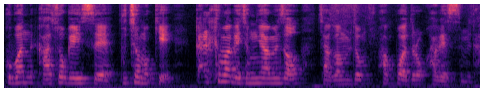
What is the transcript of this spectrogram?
9번 가속 에이스에 붙여먹기 깔끔하게 정리하면서 자금을 좀 확보하도록 하겠습니다.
